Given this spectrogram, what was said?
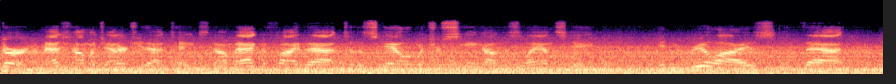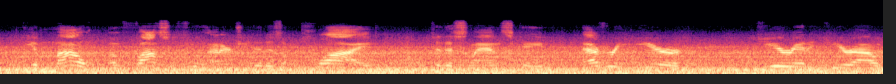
dirt. Imagine how much energy that takes. Now magnify that to the scale of what you're seeing on this landscape and you realize that the amount of fossil fuel energy that is applied to this landscape every year, year out,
